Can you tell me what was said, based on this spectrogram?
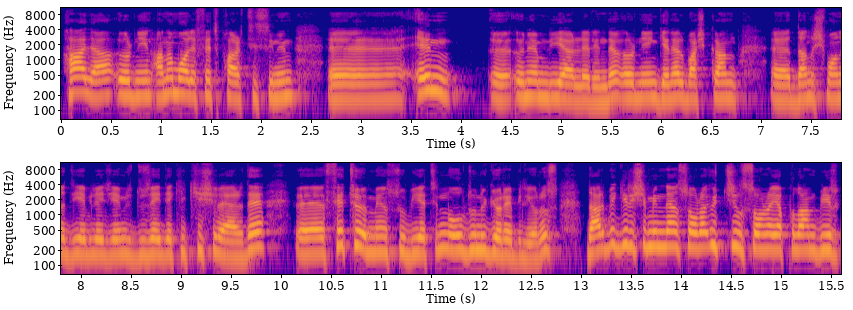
hala örneğin ana muhalefet partisinin e, en önemli yerlerinde örneğin genel başkan e, danışmanı diyebileceğimiz düzeydeki kişilerde e, FETÖ mensubiyetinin olduğunu görebiliyoruz. Darbe girişiminden sonra 3 yıl sonra yapılan bir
